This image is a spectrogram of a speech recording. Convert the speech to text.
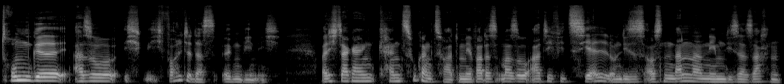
drum ge, also ich, ich wollte das irgendwie nicht, weil ich da keinen, keinen Zugang zu hatte. Mir war das immer so artifiziell und dieses Auseinandernehmen dieser Sachen.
